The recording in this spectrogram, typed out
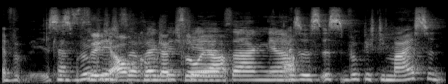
äh, es ist wirklich, ich auch komplett so, ja. sagen, ja. also es ist wirklich die meiste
